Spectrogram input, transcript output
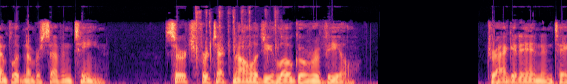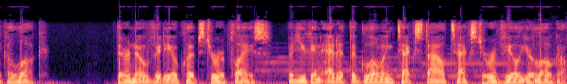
Template number 17. Search for technology logo reveal. Drag it in and take a look. There are no video clips to replace, but you can edit the glowing textile text to reveal your logo.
